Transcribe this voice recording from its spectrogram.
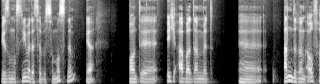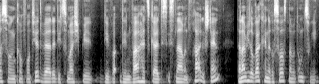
wir sind Muslime, deshalb bist du Muslim, ja. Und äh, ich aber dann mit äh, anderen Auffassungen konfrontiert werde, die zum Beispiel die, den Wahrheitsgehalt des Islam in Frage stellen, dann habe ich doch gar keine Ressourcen, damit umzugehen.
